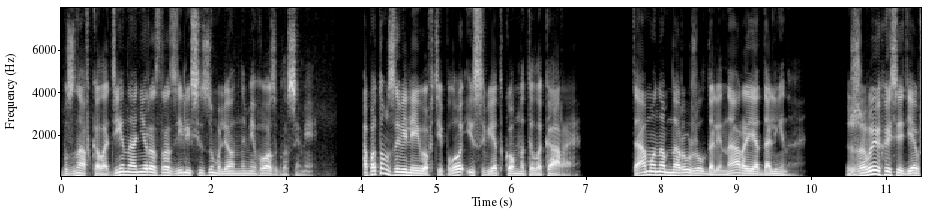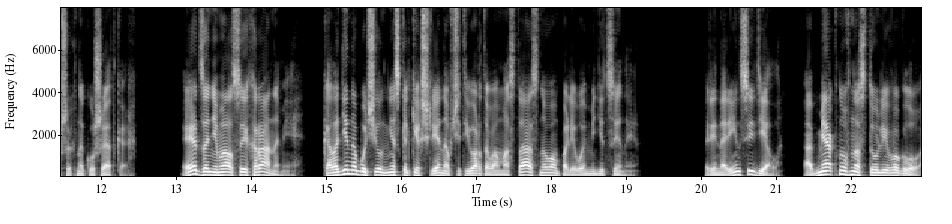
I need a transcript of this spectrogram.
Узнав Каладина, они разразились изумленными возгласами. А потом завели его в тепло и свет комнаты Лакара. Там он обнаружил Долинара и Адалина, живых и сидевших на кушетках. Эд занимался их ранами, Каладин обучил нескольких членов четвертого моста основам полевой медицины. Ринарин сидел, обмякнув на стуле в углу.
